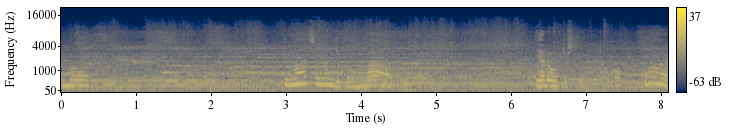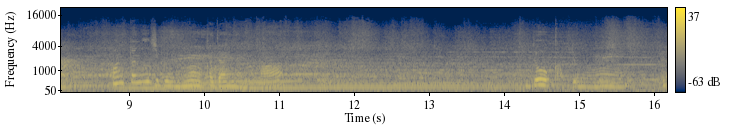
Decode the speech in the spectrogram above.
うんも今その自分がやろうとしていることも本当に自分の課題なのか？どうかっていうのをやっ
